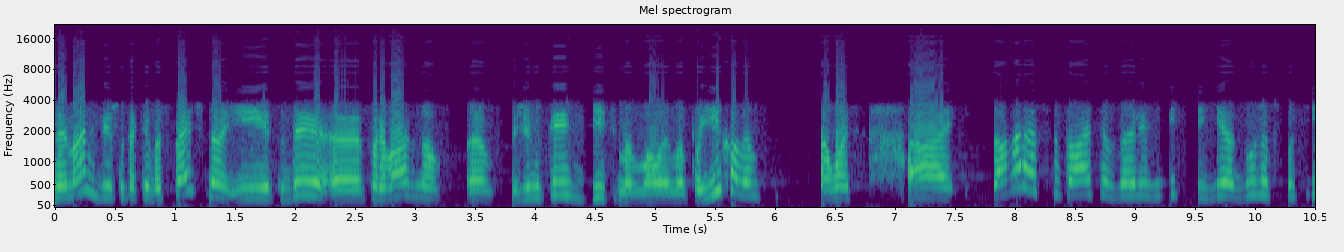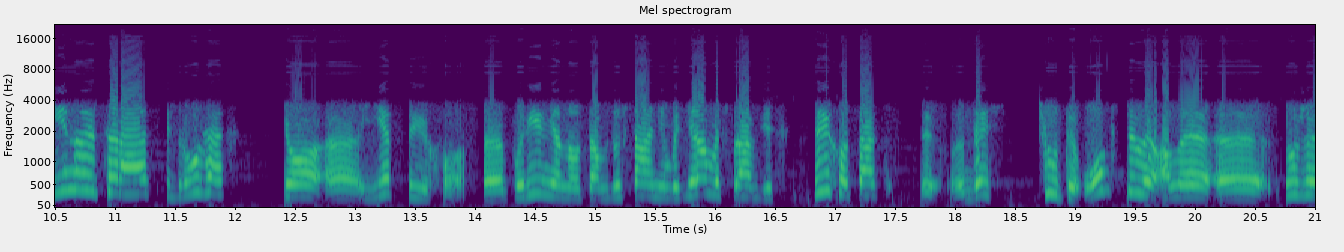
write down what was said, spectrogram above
не менш більше таки безпечно, і туди е, переважно жінки з дітьми малими поїхали. Ось зараз ситуація взагалі в місті є дуже спокійною. Це раз, і друге, що е, є тихо. Е, порівняно там з останніми днями, справді тихо, так е, десь чути обстріли, але е, дуже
